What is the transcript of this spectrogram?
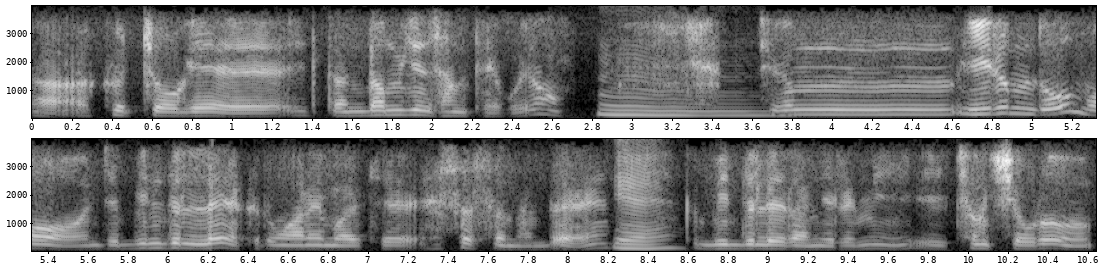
어, 그쪽에 일단 넘긴 상태고요. 음. 지금 이름도 뭐 이제 민들레 그동안에 뭐 이렇게 했었었는데 예 그 민들레라는 이름이 이 정치적으로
